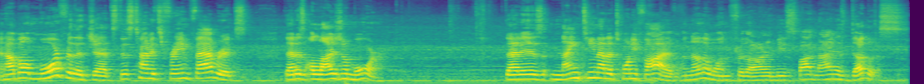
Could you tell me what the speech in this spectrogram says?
And how about more for the Jets? This time it's Frame Fabrics. That is Elijah Moore. That is 19 out of 25. Another one for the R&B. Spot 9 is Douglas.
